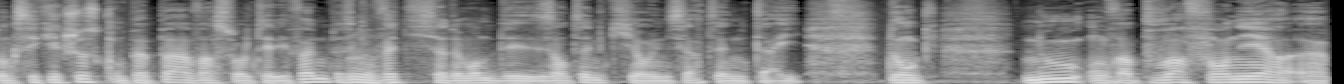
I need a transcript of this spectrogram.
Donc c'est quelque chose qu'on peut pas avoir sur le téléphone parce qu'en mm. fait ça demande des antennes qui ont une certaine taille. Donc nous on va pouvoir fournir euh,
